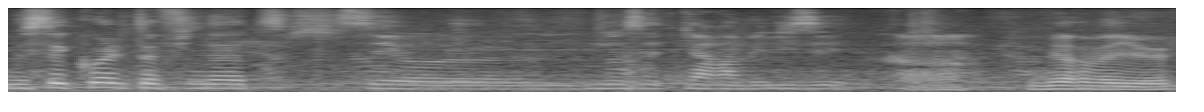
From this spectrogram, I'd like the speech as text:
Mais c'est quoi le toffinette C'est euh, noisette caramélisée. Merveilleux.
